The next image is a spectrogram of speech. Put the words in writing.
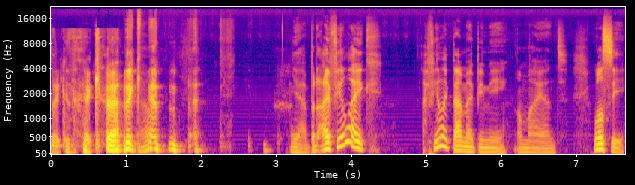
They they cut out again. yeah but i feel like i feel like that might be me on my end. We'll see.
